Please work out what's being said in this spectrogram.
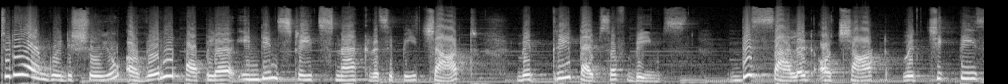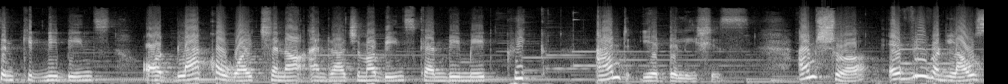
Today I am going to show you a very popular Indian street snack recipe chaat with three types of beans. This salad or chaat with chickpeas and kidney beans or black or white chana and rajma beans can be made quick and yet delicious. I am sure everyone loves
